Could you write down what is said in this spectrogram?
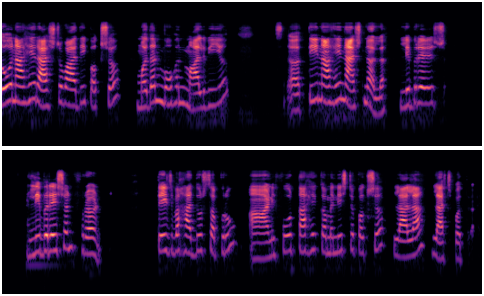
दोन आहे राष्ट्रवादी पक्ष मदन मोहन मालवीय तीन आहे नॅशनल लिबरेशन लिबरेशन फ्रंट तेज बहादूर सप्रू आणि फोर्थ आहे कम्युनिस्ट पक्ष Lala Lajpat Rai.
